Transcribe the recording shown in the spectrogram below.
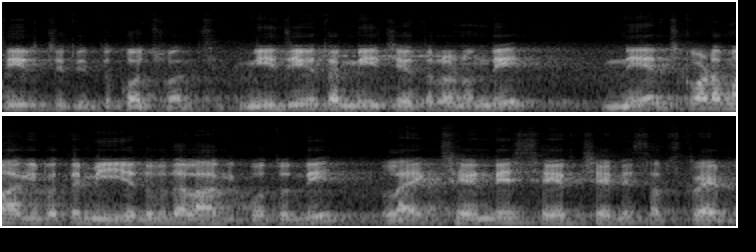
తీర్చిదిద్దుకోవచ్చు మీ జీవితం మీ చేతిలో నుండి నేర్చుకోవడం ఆగిపోతే మీ ఎదుగుదల ఆగిపోతుంది. లైక్ చేయండి షేర్ చేయండి సబ్స్క్రైబ్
